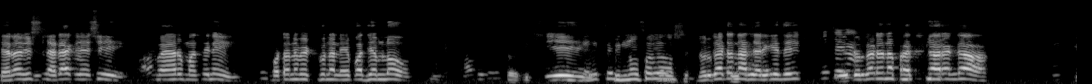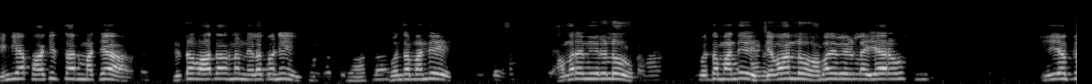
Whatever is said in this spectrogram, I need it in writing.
టెర్రరిస్టులు అటాక్ చేసి ముప్పై ఆరు మందిని పొట్టన పెట్టుకున్న నేపథ్యంలో ఈ దుర్ఘటన జరిగింది. ఈ దుర్ఘటన ప్రతీకారంగా ఇండియా పాకిస్తాన్ మధ్య యుద్ధ వాతావరణం నెలకొని కొంతమంది అమరవీరులు కొంతమంది జవాన్లు అమరవీరులు అయ్యారు. ఈ యొక్క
